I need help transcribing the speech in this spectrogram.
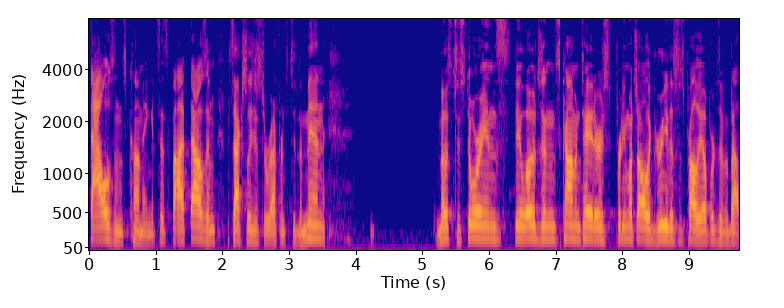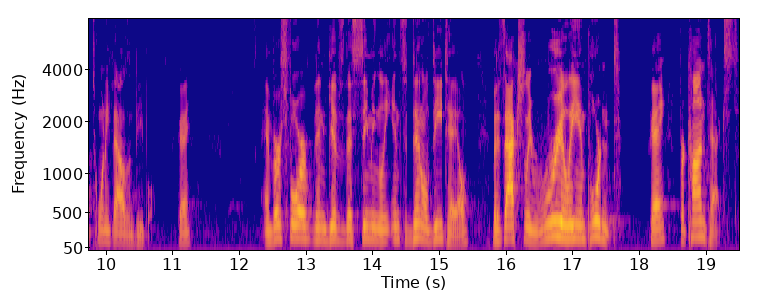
thousands coming. It says 5,000, but it's actually just a reference to the men. Most historians, theologians, commentators pretty much all agree this was probably upwards of about 20,000 people, okay? And verse 4 then gives this seemingly incidental detail, but it's actually really important, okay, for context.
